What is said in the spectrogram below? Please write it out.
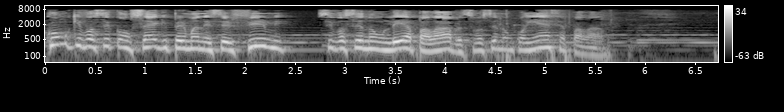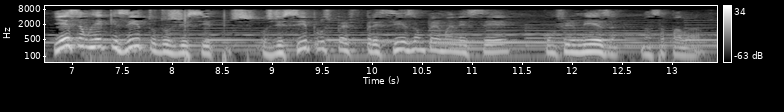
Como que você consegue permanecer firme se você não lê a palavra, se você não conhece a palavra? E esse é um requisito dos discípulos. Os discípulos precisam permanecer com firmeza nessa palavra.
